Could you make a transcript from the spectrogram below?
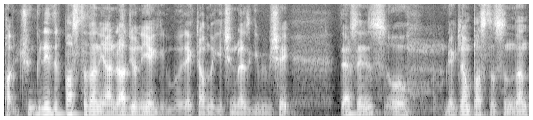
Pa- çünkü nedir pastadan yani radyo niye reklamda geçilmez gibi bir şey derseniz o reklam pastasından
